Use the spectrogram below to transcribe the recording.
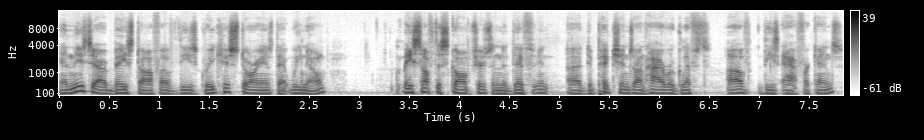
and these are based off of these Greek historians that we know, based off the sculptures and the different uh, depictions on hieroglyphs of these Africans.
